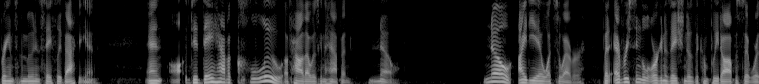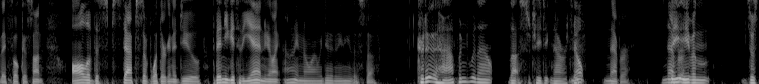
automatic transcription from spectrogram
bring him to the moon, and safely back again. And uh, did they have a clue of how that was going to happen? No. No idea whatsoever. But every single organization does the complete opposite, where they focus on all of the steps of what they're going to do. But then you get to the end, and you're like, I don't even know why we did any of this stuff. Could it have happened without that strategic narrative? Nope, never, E- never. even just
